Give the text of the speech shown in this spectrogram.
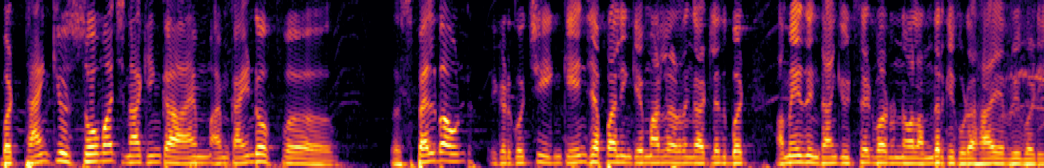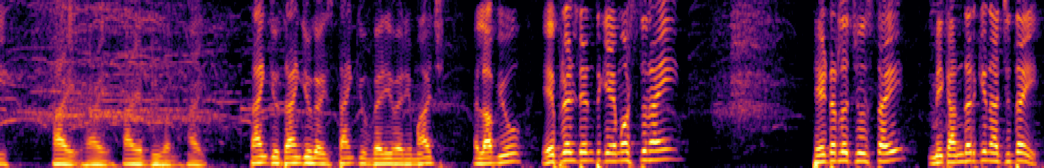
But thank you so much నాకు ఇంకా I'm I'm kind of spellbound ఇక్కడికి వచ్చి ఇంకేం చెప్పాలి ఇంకేం మాట్లాడడం కావట్లేదు but amazing thank you. It side వాడు ఉన్న వాళ్ళందరికీ కూడా hi everybody. Hi hi hi everyone hi. Thank you thank you guys thank you very very much. I love you. April టెన్త్కి ఏమొస్తున్నాయి? థియేటర్లో చూస్తాయి మీకు అందరికీ నచ్చుతాయి.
